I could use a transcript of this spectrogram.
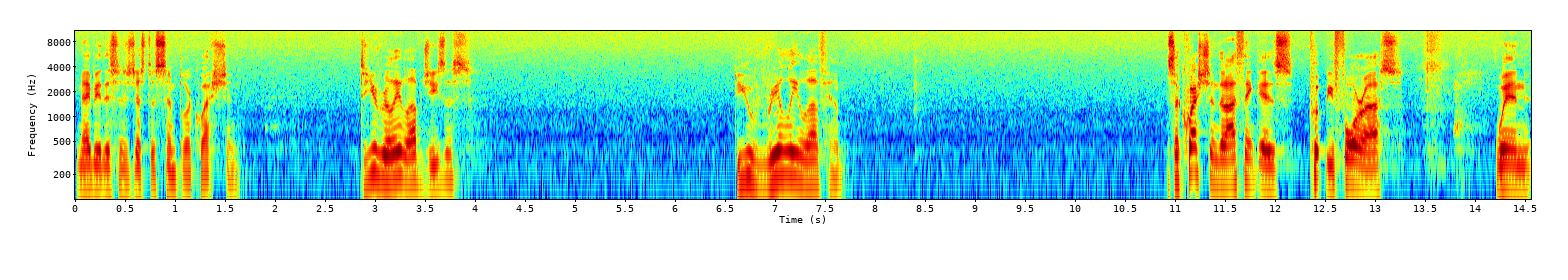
maybe this is just a simpler question. Do you really love Jesus? Do you really love him? It's a question that I think is put before us when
